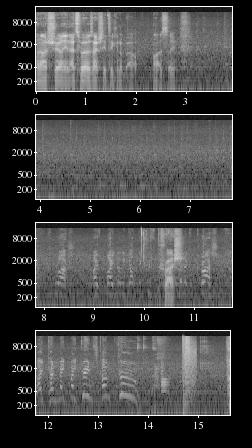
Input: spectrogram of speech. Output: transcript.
An Australian, that's what I was actually thinking about, honestly. Crush! I finally got the Crush. Crush! I can make my dreams come true!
